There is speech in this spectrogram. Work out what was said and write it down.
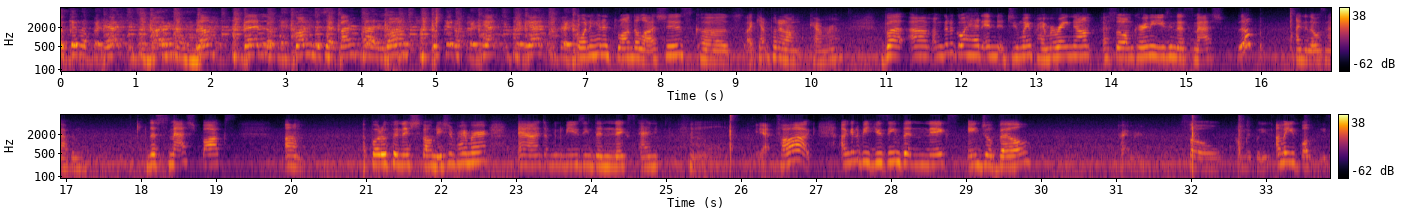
Yo quiero pelear y fumar un blunt. Ver lo que esconde ese pantalón. Yo quiero pelear, imperial, imperial. I went ahead and threw on the lashes because I can't put it on camera. But um, I'm gonna go ahead and do my primer right now. So I'm currently using the Smash. Oop, I knew that was gonna happen. The Smashbox um, Photo Finish Foundation Primer, and I'm gonna be using the NYX and yeah, talk. I'm gonna be using the NYX Angel Veil primer. So I'm gonna, use, I'm gonna use both of these.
